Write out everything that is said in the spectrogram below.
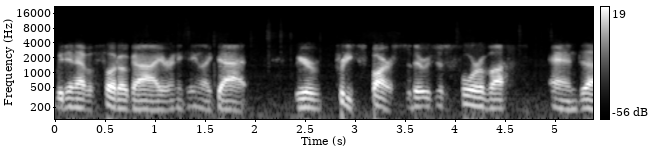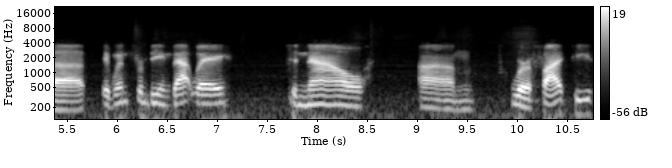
we didn't have a photo guy or anything like that. We were pretty sparse, so there was just four of us, and uh, it went from being that way to now um, we're a five-piece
